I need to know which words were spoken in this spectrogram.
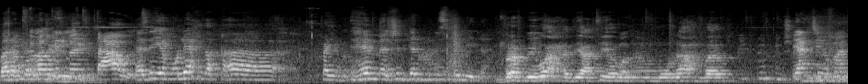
بارك الله فيك تتعاود هذه ملاحظه طيب هامه جدا بالنسبة لنا بربي واحد يعطيهم ملاحظه يعطيهم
